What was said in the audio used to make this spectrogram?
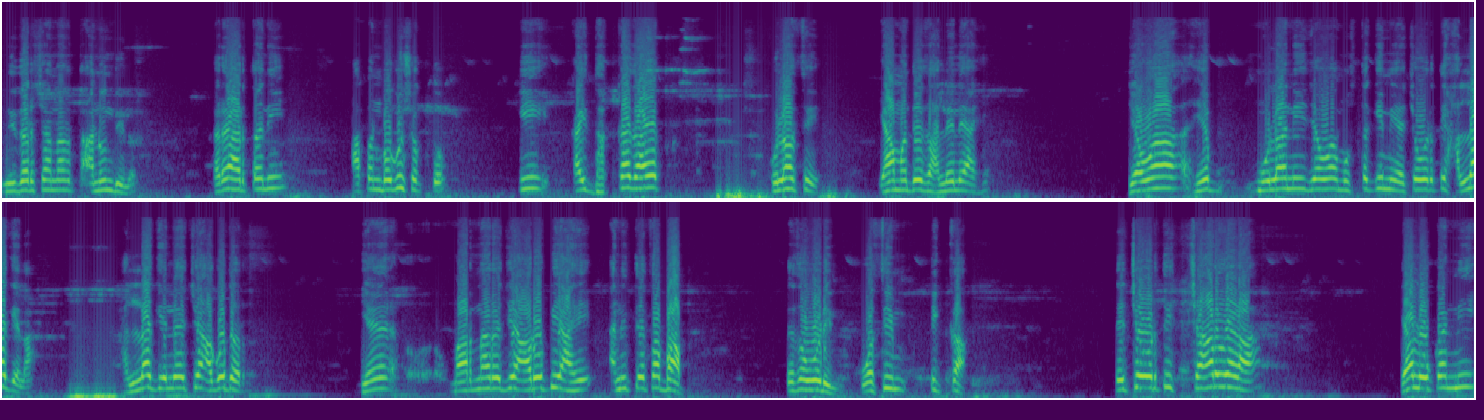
निदर्शनात आणून दिलं. खऱ्या अर्थाने आपण बघू शकतो की काही धक्कादायक खुलासे यामध्ये झालेले आहे. जेव्हा हे मुलांनी जेव्हा मुस्तकीम याच्यावरती हल्ला केला हल्ला केल्याच्या अगोदर हे मारणारं जे आरोपी आहे आणि त्याचा बाप त्याचा वडील वसीम टिक्का त्याच्यावरती चार वेळा या लोकांनी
